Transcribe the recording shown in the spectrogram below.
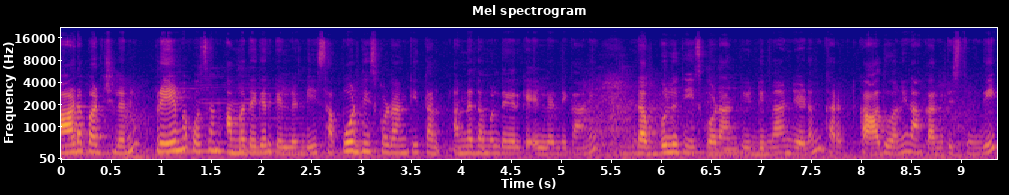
ఆడపడుచులని ప్రేమ కోసం అమ్మ దగ్గరికి వెళ్ళండి సపోర్ట్ తీసుకోవడానికి తన అన్నదమ్ముల దగ్గరికి వెళ్ళండి కానీ డబ్బులు తీసుకోవడానికి డిమాండ్ చేయడం కరెక్ట్ కాదు అని నాకు అనిపిస్తుంది.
